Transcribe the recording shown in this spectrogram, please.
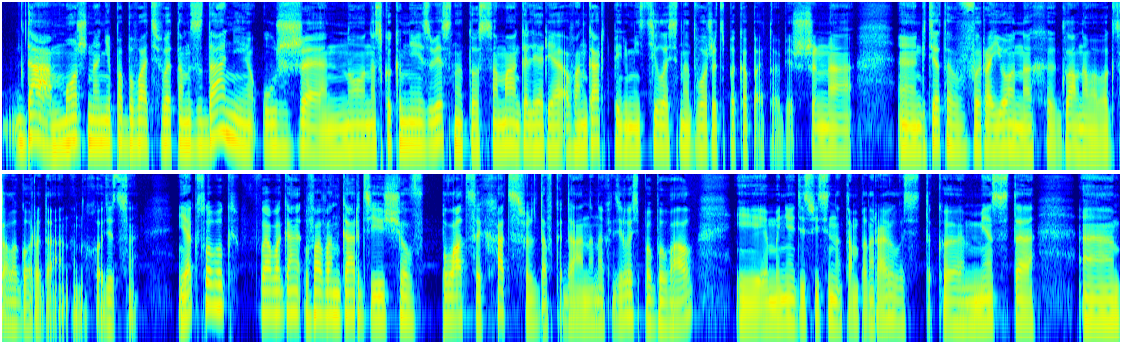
да, можно не побывать в этом здании уже, но, насколько мне известно, то сама галерея «Авангард» переместилась на дворец ПКП, то бишь на, э, где-то в районах главного вокзала города она находится. Я, к слову, в, «Авангарде» еще в плаце Хатсфельдов, когда она находилась, побывал, и мне действительно там понравилось такое место э,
